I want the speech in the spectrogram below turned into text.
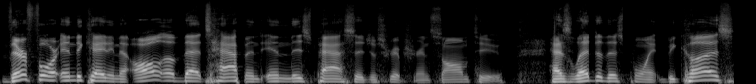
therefore, indicating that all of that's happened in this passage of Scripture in Psalm 2 has led to this point because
